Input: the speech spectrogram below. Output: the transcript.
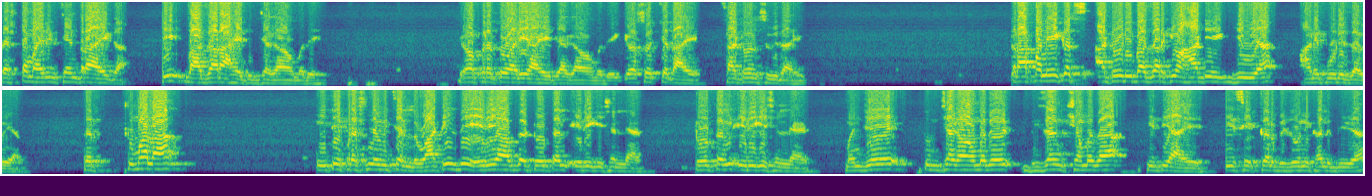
कस्टम हायरिंग सेंटर आहे का? ते बाजार आहे तुमच्या गावामध्ये. किंवा प्रतवारी आहे त्या गावामध्ये किंवा स्वच्छता आहे साठवण सुविधा आहे. तर आपण एकच आठवडी बाजार किंवा हाट एक घेऊया आणि पुढे जाऊया. तर तुम्हाला इथे प्रश्न विचारलं what is the area of the total irrigation land total irrigation land म्हणजे तुमच्या गावामध्ये भिजन क्षमता किती आहे? तीस एकर भिजवणी खाली देऊया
